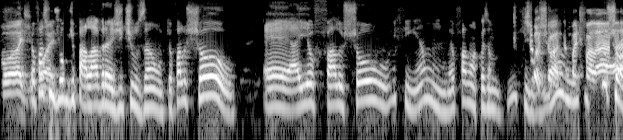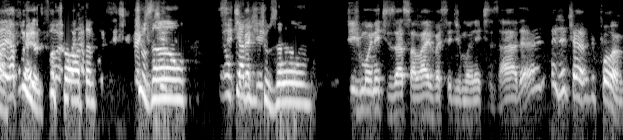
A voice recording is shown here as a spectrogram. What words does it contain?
Pode. Eu faço pode. um jogo de palavras de tiozão, que eu falo show. É, aí eu falo show, enfim, é um, eu falo uma coisa, enfim. Xoxota, pode falar. Xoxota, é, Xoxota, tiozão, é piada de tiozão. Desmonetizar essa live vai ser desmonetizada. A gente, pô,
